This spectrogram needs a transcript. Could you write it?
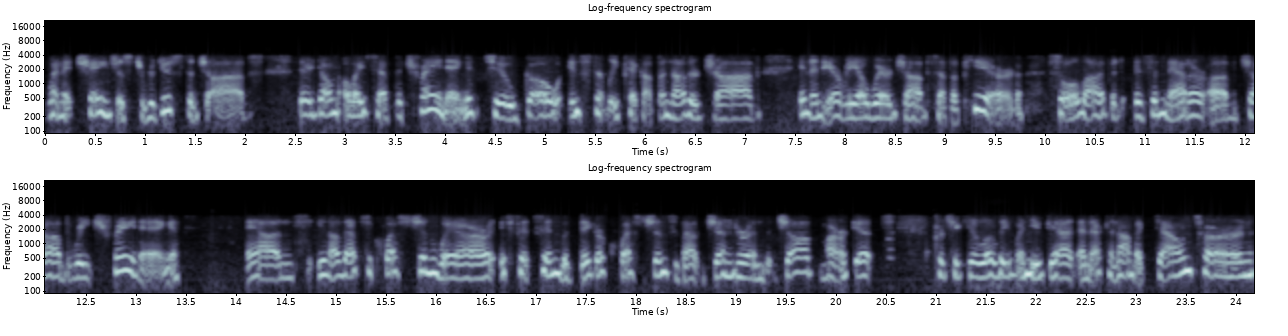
when it changes to reduce the jobs, they don't always have the training to go instantly pick up another job in an area where jobs have appeared. So a lot of it is a matter of job retraining. And, you know, that's a question where it fits in with bigger questions about gender and the job market, particularly when you get an economic downturn.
